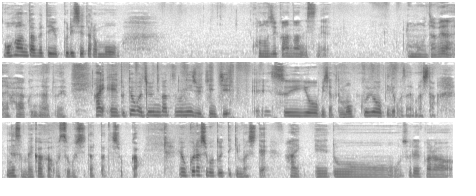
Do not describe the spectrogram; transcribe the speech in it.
ご飯食べてゆっくりしてたらもうこの時間なんですね。もうダメだね。早く寝ないとね。はい。えーと今日は12月の21日、えー水曜日じゃなくて木曜日でございました。皆様いかがお過ごしだったでしょうか。えー、オクラ仕事行ってきまして。はい。えーとそれから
